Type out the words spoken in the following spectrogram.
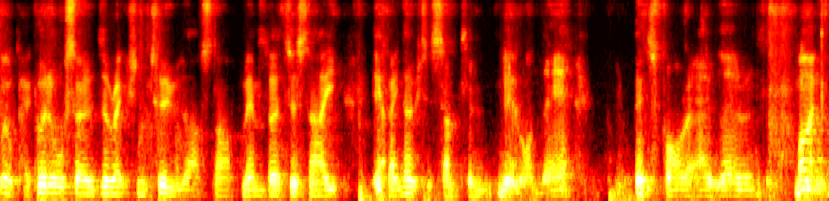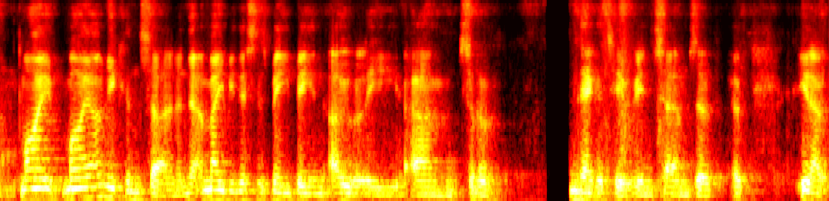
we'll pick. But also direction to our staff member to say, if they notice something new on there, let's fire it out there and. My, my, my only concern, and maybe this is me being overly, um, sort of negative in terms of, of, you know,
